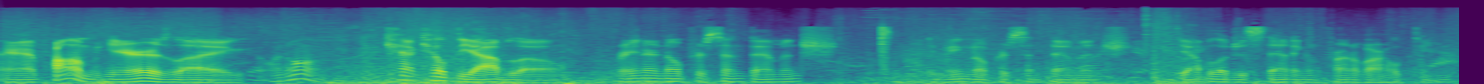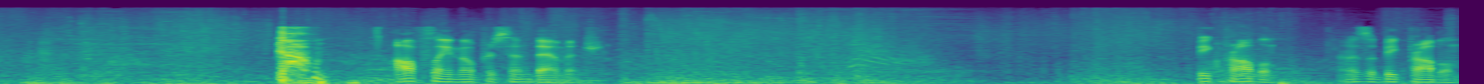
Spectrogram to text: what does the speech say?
And problem here is like, I don't, can't kill Diablo. Raynor no percent damage. They mean no percent damage. Diablo just standing in front of our whole team. Offlane no percent damage. Big problem. That is a big problem.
